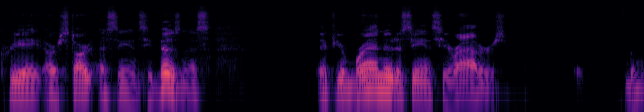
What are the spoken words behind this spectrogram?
create or start a CNC business. If you're brand new to CNC routers, the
